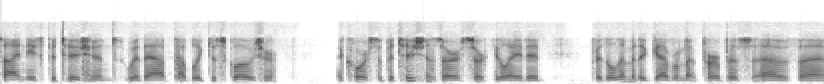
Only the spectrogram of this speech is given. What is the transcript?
sign these petitions without public disclosure. Of course, the petitions are circulated for the limited government purpose of uh,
